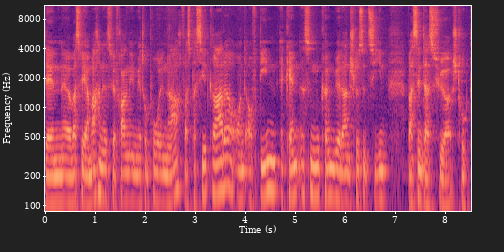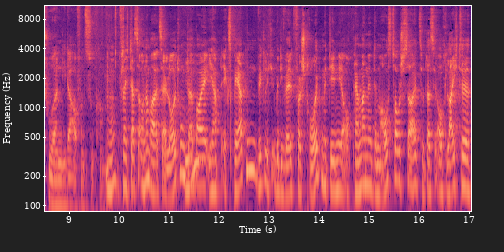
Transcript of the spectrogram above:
Denn äh, was wir ja machen ist, wir fragen den Metropolen nach, was passiert gerade und auf den Erkenntnissen können wir dann Schlüsse ziehen, was sind das für Strukturen, die da auf uns zukommen. Mhm. Vielleicht das auch nochmal als Erläuterung mhm. dabei. Ihr habt Experten wirklich über die Welt verstreut, mit denen ihr auch permanent im Austausch seid, sodass ihr auch leichte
